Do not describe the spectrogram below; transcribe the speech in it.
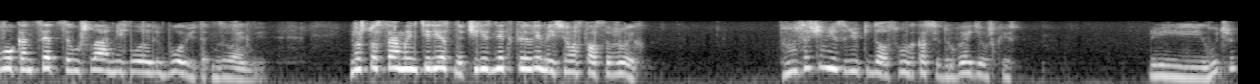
Его концепция ушла вместе с его любовью, так называемой. Но что самое интересное, через некоторое время, если он остался в живых, ну зачем мне за нее кидался? Он, оказывается, и другая девушка есть. И лучше.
